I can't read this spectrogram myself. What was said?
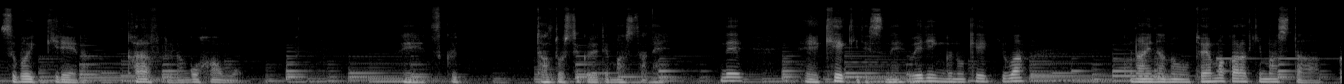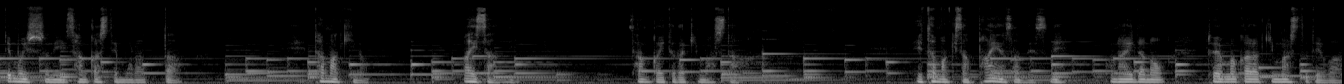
すごい綺麗なカラフルなご飯を、えー、作担当してくれてましたね。で、えー、ケーキですね。ウェディングのケーキはこの間の富山から来ました。でも一緒に参加してもらった、えー、玉木の愛さんに参加いただきました。え玉木さんパン屋さんですね。この間の富山から来ましたでは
